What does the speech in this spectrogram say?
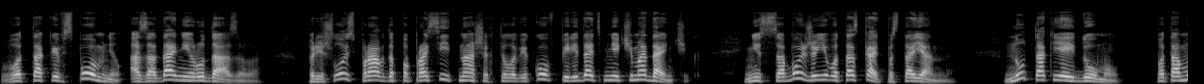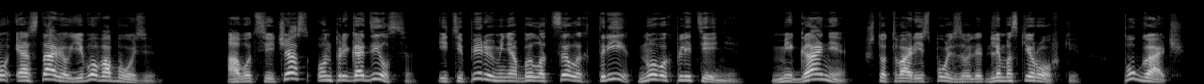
Вот так и вспомнил о задании Рудазова. Пришлось, правда, попросить наших тыловиков передать мне чемоданчик. Не с собой же его таскать постоянно. Ну, так я и думал, потому и оставил его в обозе. А вот сейчас он пригодился, и теперь у меня было целых три новых плетения. Мигание, что твари использовали для маскировки. Пугач.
